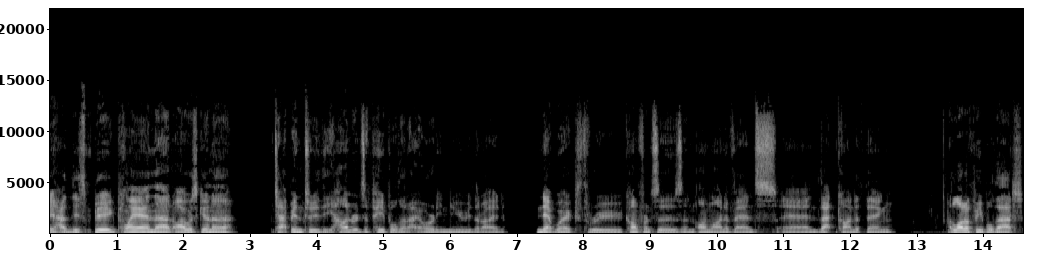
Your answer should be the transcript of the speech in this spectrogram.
had this big plan that I was gonna tap into the hundreds of people that I already knew that I'd networked through conferences and online events and that kind of thing a lot of people that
